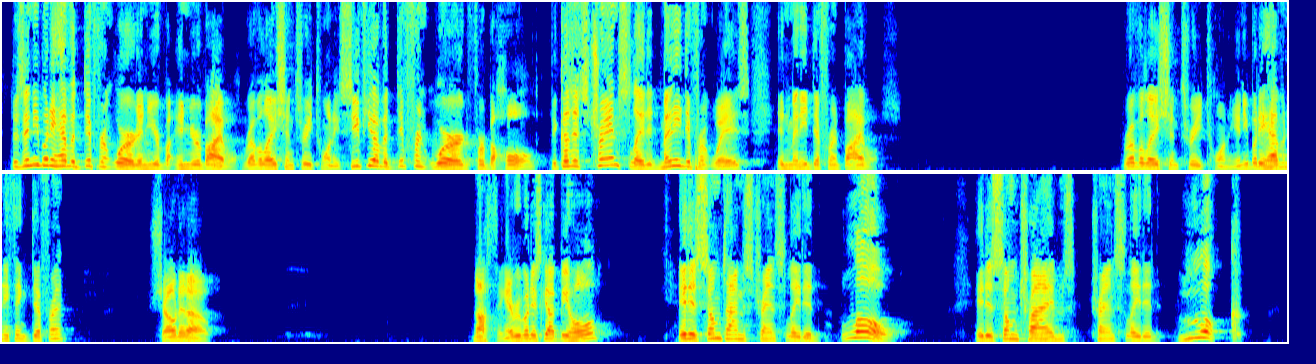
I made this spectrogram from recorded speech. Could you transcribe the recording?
Does anybody have a different word in your, in your Bible? Revelation 3.20. See if you have a different word for behold. Because it's translated many different ways in many different Bibles. Revelation 3.20. Anybody have anything different? Shout it out. Nothing. Everybody's got behold? It is sometimes translated lo. It is sometimes translated look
